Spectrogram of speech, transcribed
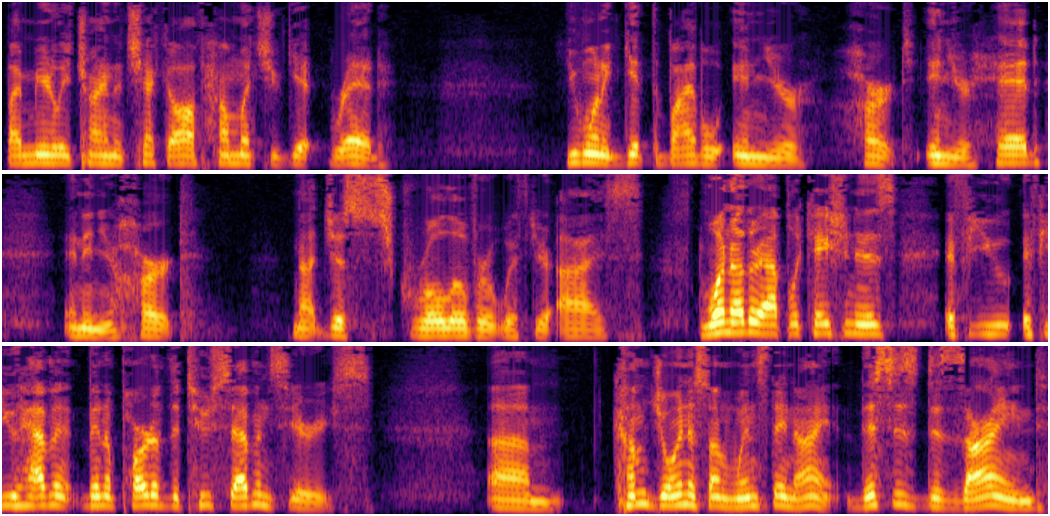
by merely trying to check off how much you get read. You want to get the Bible in your heart, in your head, and in your heart, not just scroll over it with your eyes. One other application is if you, if you haven't been a part of the 2-7 series, um, come join us on Wednesday night. This is designed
